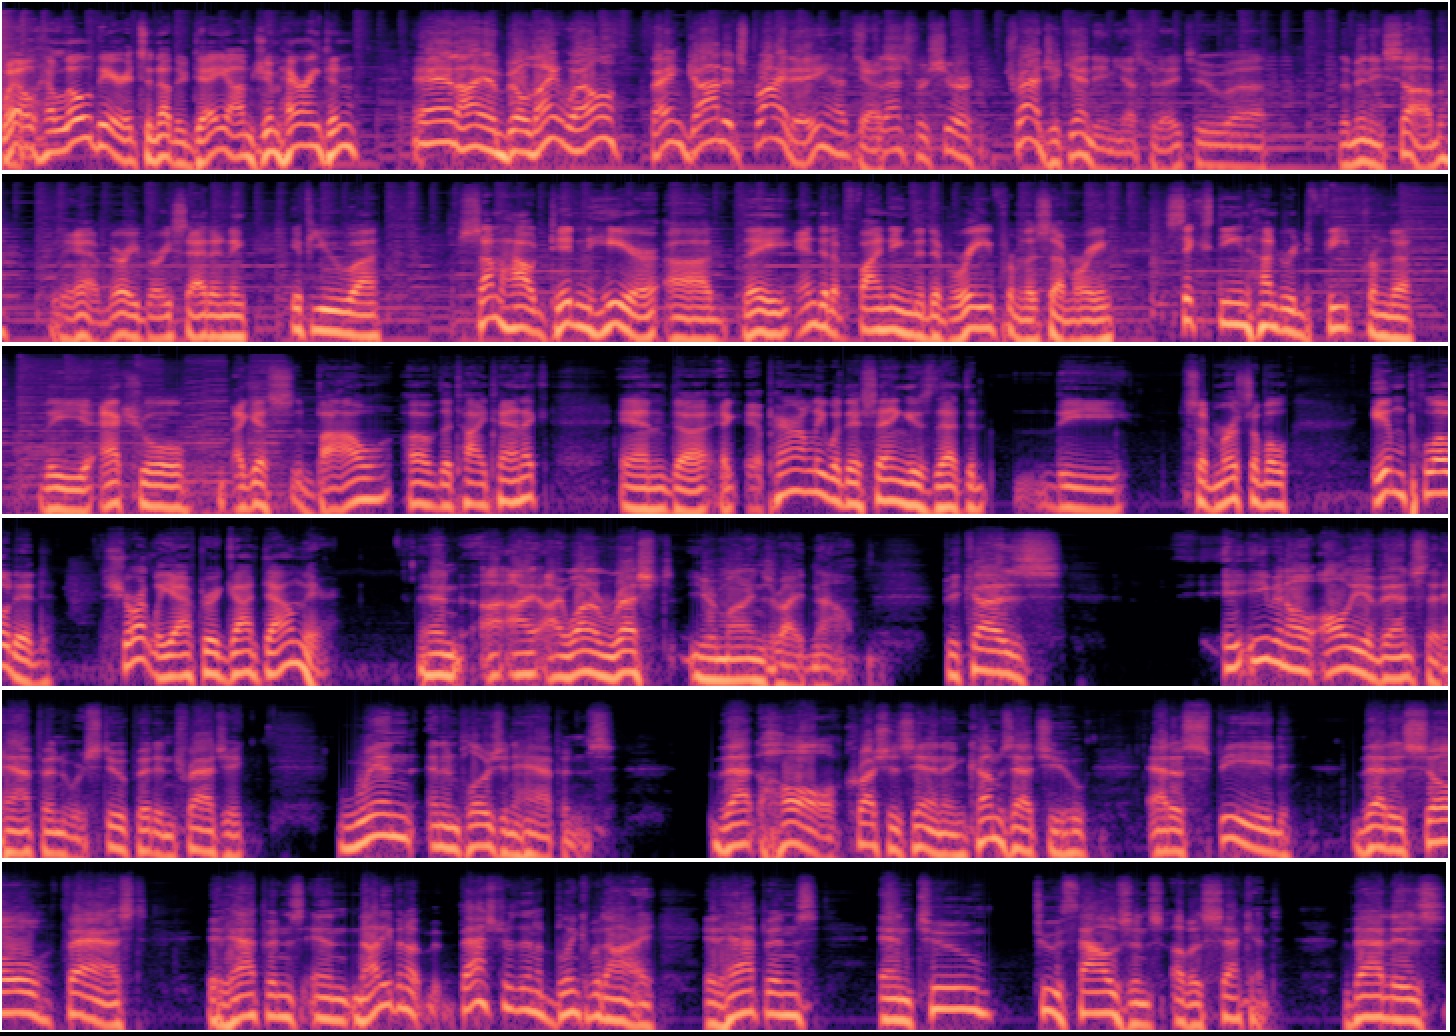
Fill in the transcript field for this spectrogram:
Well, hello there. It's another day. I'm Jim Harrington. And I am Bill Nightwell. Thank God it's Friday. That's, Yes. that's for sure. Tragic ending yesterday to uh, the mini sub. Yeah, very, very sad ending. If you uh, somehow didn't hear, uh, they ended up finding the debris from the submarine 1,600 feet from the the actual, I guess, bow of the Titanic. And uh, apparently, what they're saying is that the the submersible imploded shortly after it got down there. And I, I, want to rest your minds right now because even though all the events that happened were stupid and tragic, when an implosion happens, that hull crushes in and comes at you at a speed that is so fast. It happens in not even a faster than a blink of an eye. It happens in two two thousandths of a second. That is,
